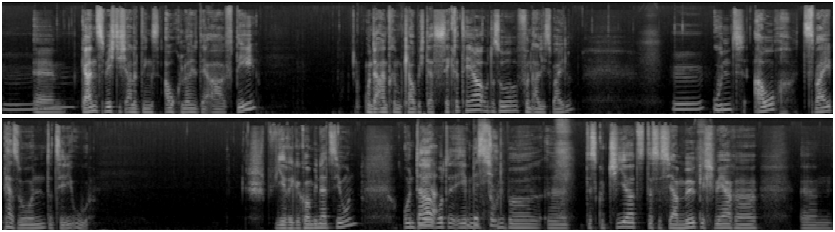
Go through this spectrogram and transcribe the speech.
Hm. Ähm, ganz wichtig allerdings auch Leute der AfD. Unter anderem, glaube ich, der Sekretär oder so von Alice Weidel. Hm. Und auch zwei Personen der CDU. Schwierige Kombination. Und da Ja, wurde eben drüber äh, diskutiert, dass es ja möglich wäre, ähm,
